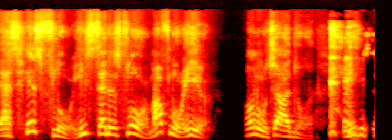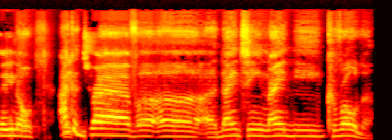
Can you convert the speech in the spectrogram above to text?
that's his floor. He set his floor. My floor here. I don't know what y'all doing. You can say, you know, I could drive a, a, a 1990 Corolla.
